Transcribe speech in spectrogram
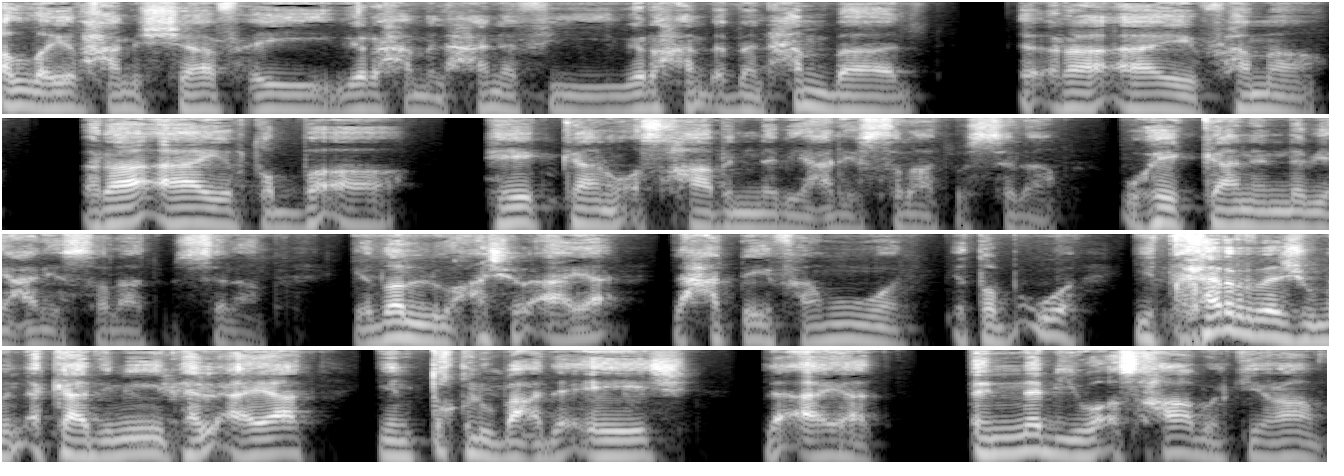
الله يرحم الشافعي ويرحم الحنفي ويرحم ابن حنبل اقرأ آية وفهمها اقرأ آية وطبقها. هيك كانوا أصحاب النبي عليه الصلاة والسلام وهيك كان النبي عليه الصلاة والسلام. يضلوا عشر آيات لحتى يفهموها يطبقوها يتخرجوا من أكاديمية هالآيات ينتقلوا بعد إيش؟ لآيات. النبي وأصحابه الكرام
